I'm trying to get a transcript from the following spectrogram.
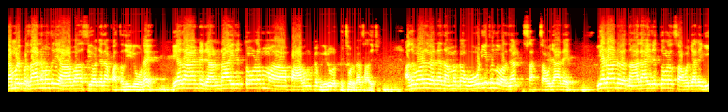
നമ്മൾ പ്രധാനമന്ത്രി ആവാസ് യോജന പദ്ധതിയിലൂടെ ഏതാണ്ട് രണ്ടായിരത്തോളം പാവങ്ങൾക്ക് വീട് വെച്ചു കൊടുക്കാൻ സാധിച്ചു. അതുപോലെ തന്നെ നമുക്ക് ഒ ഡി എഫ് എന്ന് പറഞ്ഞാൽ ശൗചാലയം. ഏതാണ്ട് നാലായിരത്തോളം ശൗചാലയം ഈ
